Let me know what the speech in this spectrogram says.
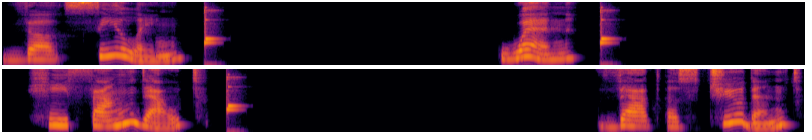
the ceiling when he found out that a student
